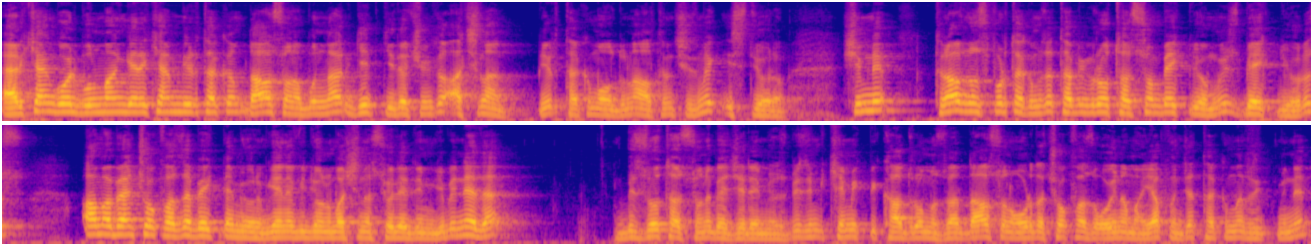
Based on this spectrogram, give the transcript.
Erken gol bulman gereken bir takım. Daha sonra bunlar gitgide çünkü açılan bir takım olduğunu altını çizmek istiyorum. Şimdi Trabzonspor takımımıza tabii bir rotasyon bekliyor muyuz? Bekliyoruz. Ama ben çok fazla beklemiyorum. Gene videonun başına söylediğim gibi. Neden? Biz rotasyonu beceremiyoruz. Bizim bir kemik bir kadromuz var. Daha sonra orada çok fazla oynama yapınca takımın ritminin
